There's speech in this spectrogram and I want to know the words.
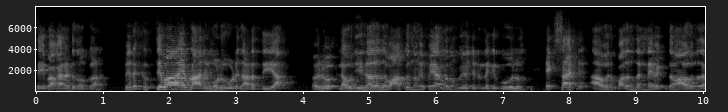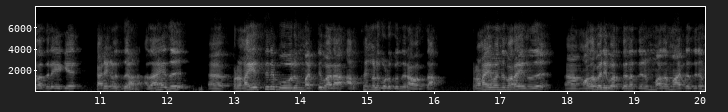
സേഫ് ആക്കാനായിട്ട് നോക്കുകയാണ്. പിന്നെ കൃത്യമായ പ്ലാനിങ്ങോട് കൂടി നടത്തിയ ഒരു ലവ് വാക്കൊന്നും എഫ്ഐആറിലൊന്നും ഉപയോഗിച്ചിട്ടില്ലെങ്കിൽ പോലും എക്സാക്ട് ആ ഒരു പദം തന്നെ വ്യക്തമാകുന്ന തലത്തിലേക്ക് കാര്യങ്ങൾ എത്തുകയാണ്. അതായത് പ്രണയത്തിന് പോലും മറ്റു പല അർത്ഥങ്ങൾ കൊടുക്കുന്ന ഒരു അവസ്ഥ പ്രണയം എന്ന് പറയുന്നത് മതപരിവർത്തനത്തിനും മതമാറ്റത്തിനും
